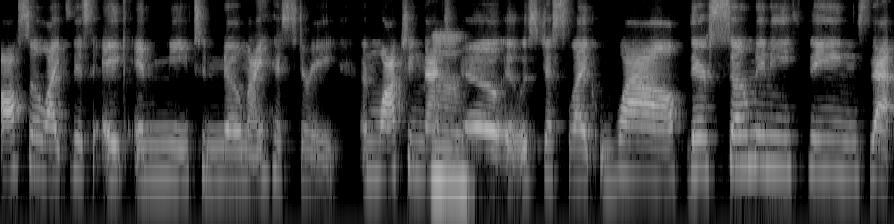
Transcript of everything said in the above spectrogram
also like this ache in me to know my history. And watching that mm. show, it was just like, wow, there's so many things that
